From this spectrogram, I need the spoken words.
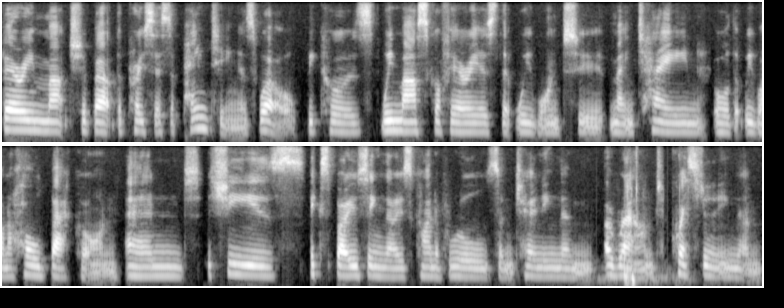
very much about the process of painting as well, because we mask off areas that we want to maintain or that we want to hold back on. And she is exposing those kind of rules and turning them around, questioning them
